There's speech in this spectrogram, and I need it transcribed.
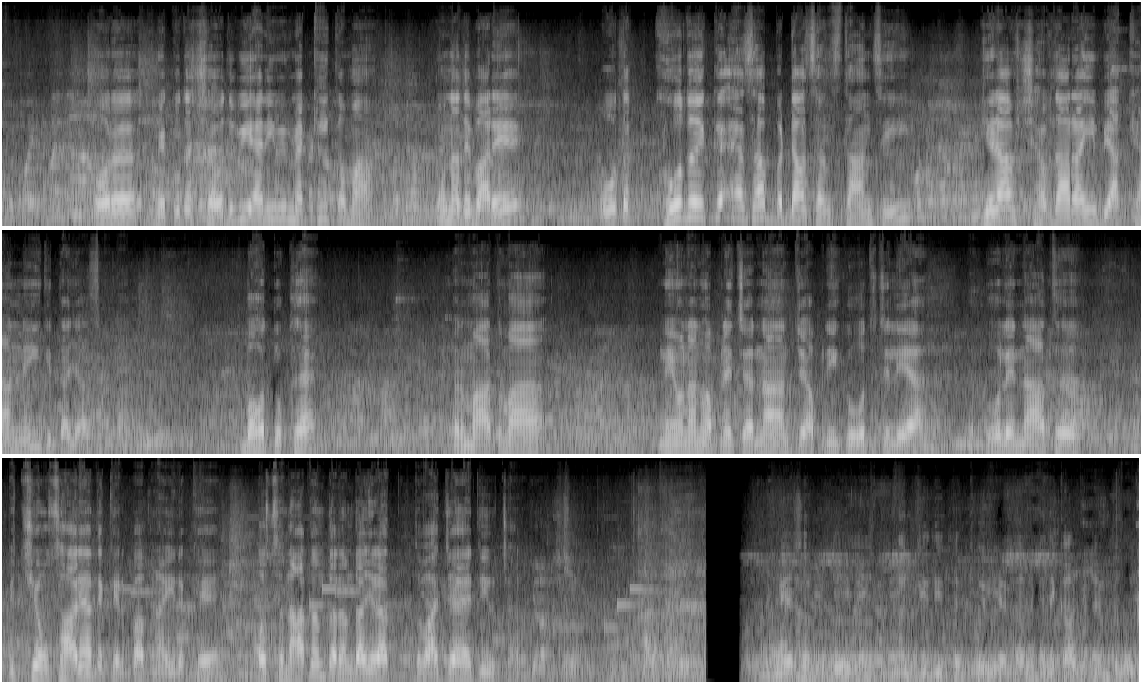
ਔਰ ਮੇਰੇ ਕੋਲ ਤਾਂ ਸ਼ਬਦ ਵੀ ਹੈ ਨਹੀਂ ਵੀ ਮੈਂ ਕੀ ਕਮਾਂ ਉਹਨਾਂ ਦੇ ਬਾਰੇ। ਉਹ ਤਾਂ ਖੁਦ ਇੱਕ ਐਸਾ ਵੱਡਾ ਸੰਸਥਾਨ ਸੀ, ਜਿਹੜਾ ਸ਼ਬਦਾਂ ਰਾਹੀਂ ਵਿਆਖਿਆਨ ਨਹੀਂ ਕੀਤਾ ਜਾ ਸਕਦਾ। ਬਹੁਤ ਦੁੱਖ ਹੈ। ਪਰਮਾਤਮਾ ਨੇ ਉਹਨਾਂ ਨੂੰ ਆਪਣੇ ਚਰਨਾਂ 'ਚ, ਆਪਣੀ ਗੋਦ 'ਚ ਲਿਆ। ਭੋਲੇਨਾਥ ਪਿੱਛੋਂ ਸਾਰਿਆਂ ਤੇ ਕਿਰਪਾ ਬਣਾਈ ਰੱਖੇ। ਔਰ ਸਨਾਤਨ ਧਰਮ ਦਾ ਜਿਹੜਾ ਤਵਾਜਾ ਹੈ ਦੀ ਉੱਚਾ ਰੱਖੇ ਮੇਰ ਸਾਹਿਬ ਮੰਜੀ ਦੀ ਡੈਥ ਹੋਈ ਹੈ ਕੱਲ ਕਹਿੰਦੇ ਕਾਫੀ ਟਾਈਮ ਤੋਂ ਗੁੰਮ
